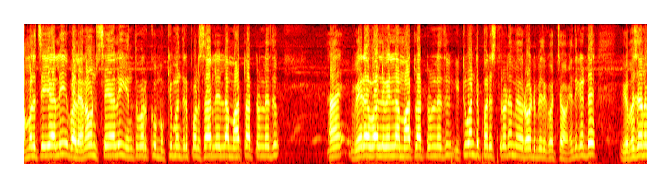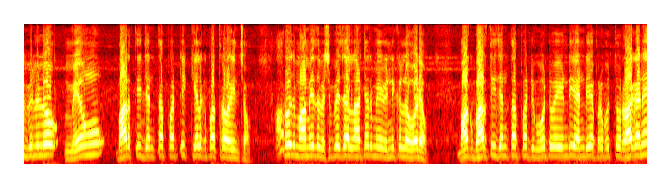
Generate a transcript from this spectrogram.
అమలు చేయాలి వాళ్ళు అనౌన్స్ చేయాలి. ఇంతవరకు ముఖ్యమంత్రి పలుసార్లు ఇలా మాట్లాడటం లేదు. వేరే వాళ్ళు వెళ్ళినా మాట్లాడటం లేదు. ఇటువంటి పరిస్థితుల్లోనే మేము రోడ్డు మీదకి వచ్చాం. ఎందుకంటే విభజన బిల్లులో మేము భారతీయ జనతా పార్టీ కీలక పాత్ర వహించాం. ఆ రోజు మా మీద విషబీజాలు నాటారు మేము ఎన్నికల్లో ఓడాం. మాకు భారతీయ జనతా పార్టీ ఓటు వేయండి ఎన్డీఏ ప్రభుత్వం రాగానే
